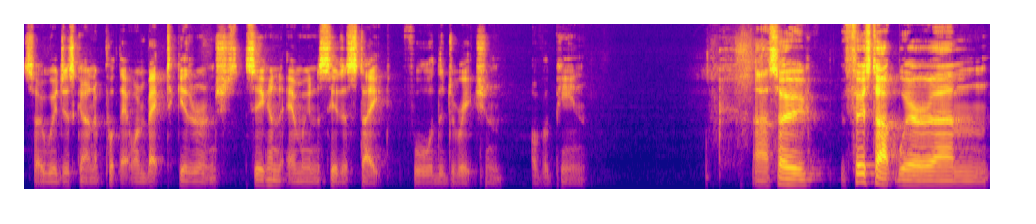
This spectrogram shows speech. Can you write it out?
so we're just going to put that one back together in a second and we're going to set a state for the direction of a pen. Uh, so first up we're um,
